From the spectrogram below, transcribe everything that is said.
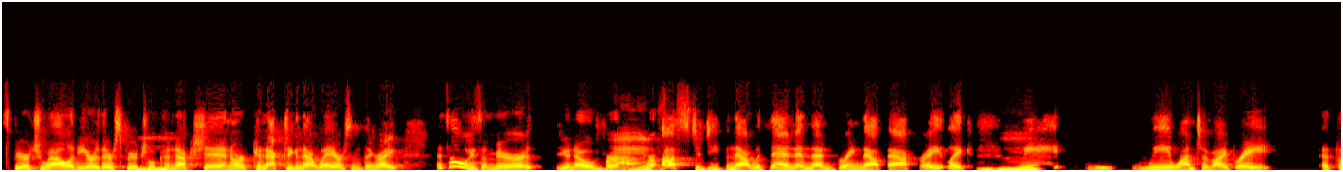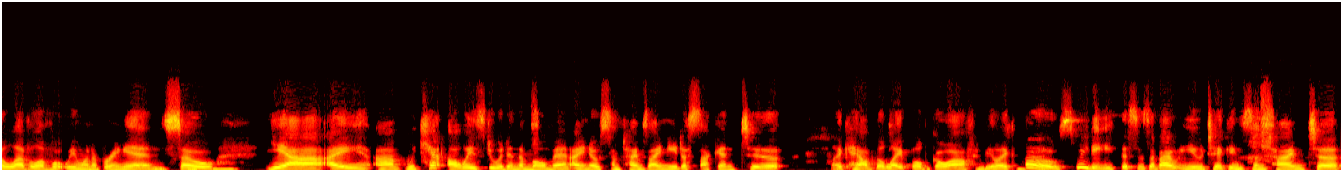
spirituality or their spiritual Mhm. connection or connecting in that way or something, right? It's always a mirror, you know, for, Yes. for us to deepen that within and then bring that back, right? Like Mhm. we we want to vibrate at the level of what we want to bring in. So Mhm. yeah, I um, we can't always do it in the moment. I know sometimes I need a second to like have the light bulb go off and be like, "Oh, sweetie, this is about you taking some time to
